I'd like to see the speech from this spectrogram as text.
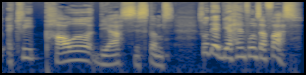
to actually power their systems so that their handphones are fast.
